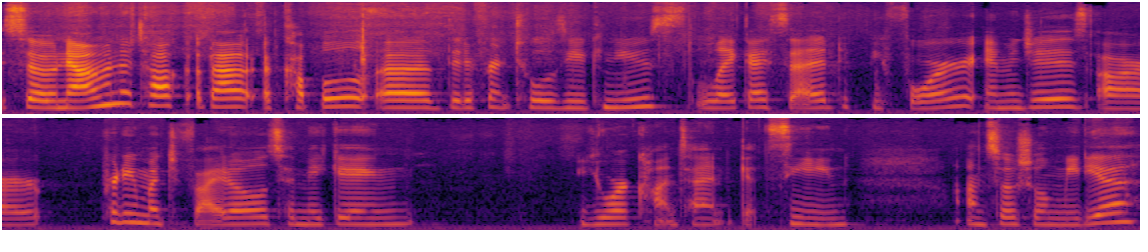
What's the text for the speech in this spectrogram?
so now I'm going to talk about a couple of the different tools you can use. Like I said before, images are pretty much vital to making your content get seen on social media.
